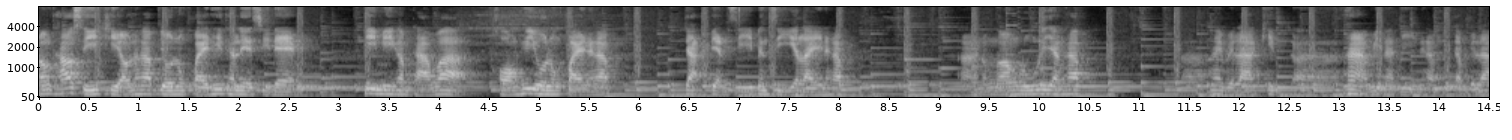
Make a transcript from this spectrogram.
รองเท้าสีเขียวนะครับ โยนลงไปที่ทะเลสีแดง ที่มีคำถามว่าของที่โยนลงไปนะครับ จะเปลี่ยนสีเป็นสีอะไรนะครับน้องๆรู้หรือยังครับให้เวลาคิดอ่าห้าวินาทีนะครับจับเวลา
